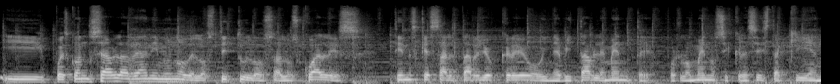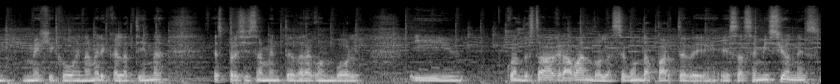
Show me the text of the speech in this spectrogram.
Y pues cuando se habla de anime, uno de los títulos a los cuales tienes que saltar, yo creo, inevitablemente, por lo menos si creciste aquí en México o en América Latina, es precisamente Dragon Ball. Y cuando estaba grabando la segunda parte de esas emisiones,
